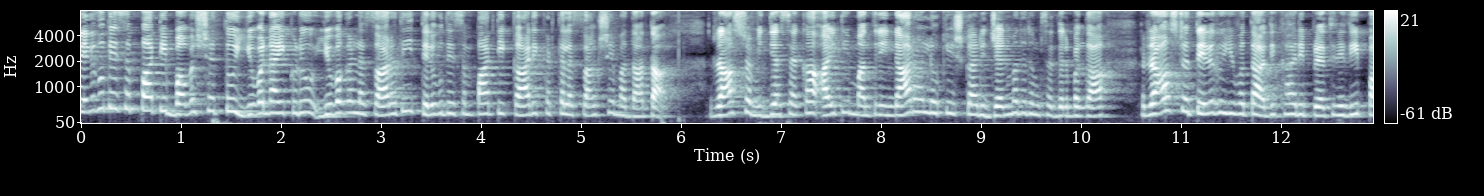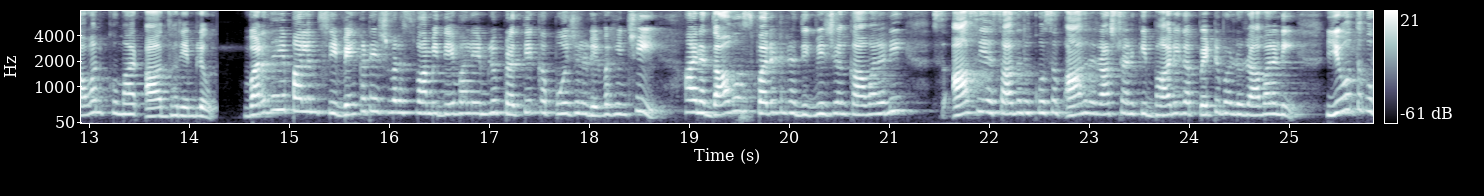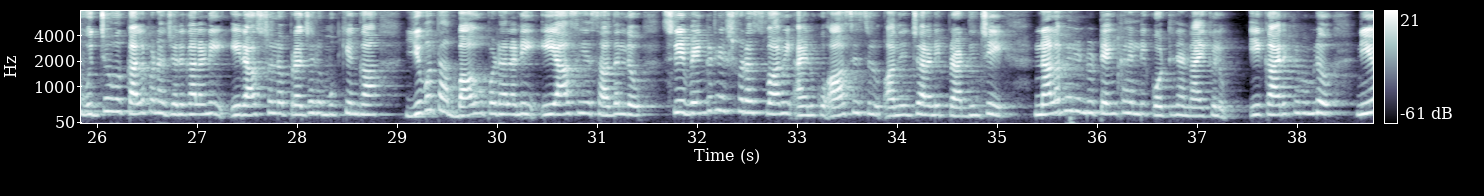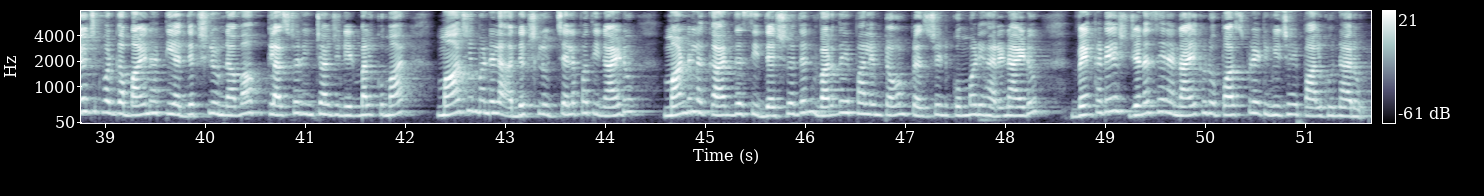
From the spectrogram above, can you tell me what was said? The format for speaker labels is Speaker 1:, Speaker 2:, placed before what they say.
Speaker 1: Telugu Desam party భవిష్యత్తు యువ నాయకుడు యువగళ్ళ సారథి తెలుగుదేశం పార్టీ కార్యకర్తల సంక్షేమ దాత రాష్ట్ర విద్యాశాఖ ఐటీ మంత్రి నారా లోకేష్ గారి జన్మదినం సందర్భంగా రాష్ట్ర తెలుగు యువత అధికారి ప్రతినిధి పవన్ కుమార్ ఆధ్వర్యంలో వరదయపాలెం శ్రీ వెంకటేశ్వర స్వామి దేవాలయంలో ప్రత్యేక పూజలు నిర్వహించి ఆయన దావోస్ పర్యటన దిగ్విజయం కావాలని ఆసియా సాధన కోసం ఆంధ్ర రాష్ట్రానికి భారీగా పెట్టుబడులు రావాలని యువతకు ఉద్యోగ కల్పన జరగాలని ఈ రాష్ట్రంలో ప్రజలు ముఖ్యంగా యువత బాగుపడాలని ఈ ఆసియా సాధనలో శ్రీ వెంకటేశ్వర స్వామి ఆయనకు ఆశీస్సులు అందించాలని ప్రార్థించి నలభై రెండు టెంకాయల్ని కొట్టిన నాయకులు. ఈ కార్యక్రమంలో నియోజకవర్గ మైనార్టీ అధ్యక్షులు నవాబ్ క్లస్టర్ ఇన్ఛార్జి నిర్మల్ కుమార్ మాజీ మండల అధ్యక్షులు చలపతి నాయుడు మండల కార్యదర్శి దశరథన్ వరదయపాలెం టౌన్ ప్రెసిడెంట్ గుమ్మడి హరినాయుడు వెంకటేష్ జనసేన నాయకుడు పసుపులేటి విజయ్ పాల్గొన్నారు
Speaker 2: పాల్గొన్నారు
